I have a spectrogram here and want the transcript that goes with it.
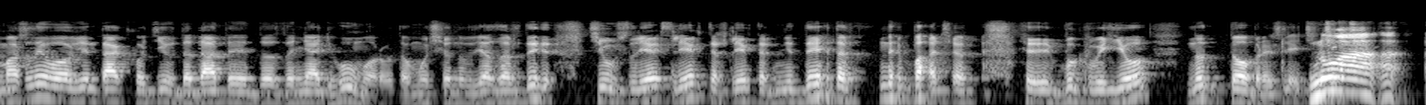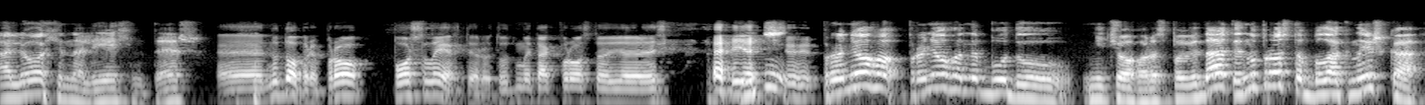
Можливо, він так хотів додати до занять гумору, тому що ну, я завжди чув шлех, Шлехтер, Шлехтер, ніде там не бачив букви Йо. Ну, добре. Шле... Ну, а, а Альохін, Олехін теж. е, ну, добре, про по Шлехтеру. Тут ми так просто. е, Ні, про нього, про нього не буду нічого розповідати. Ну, просто була книжка,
